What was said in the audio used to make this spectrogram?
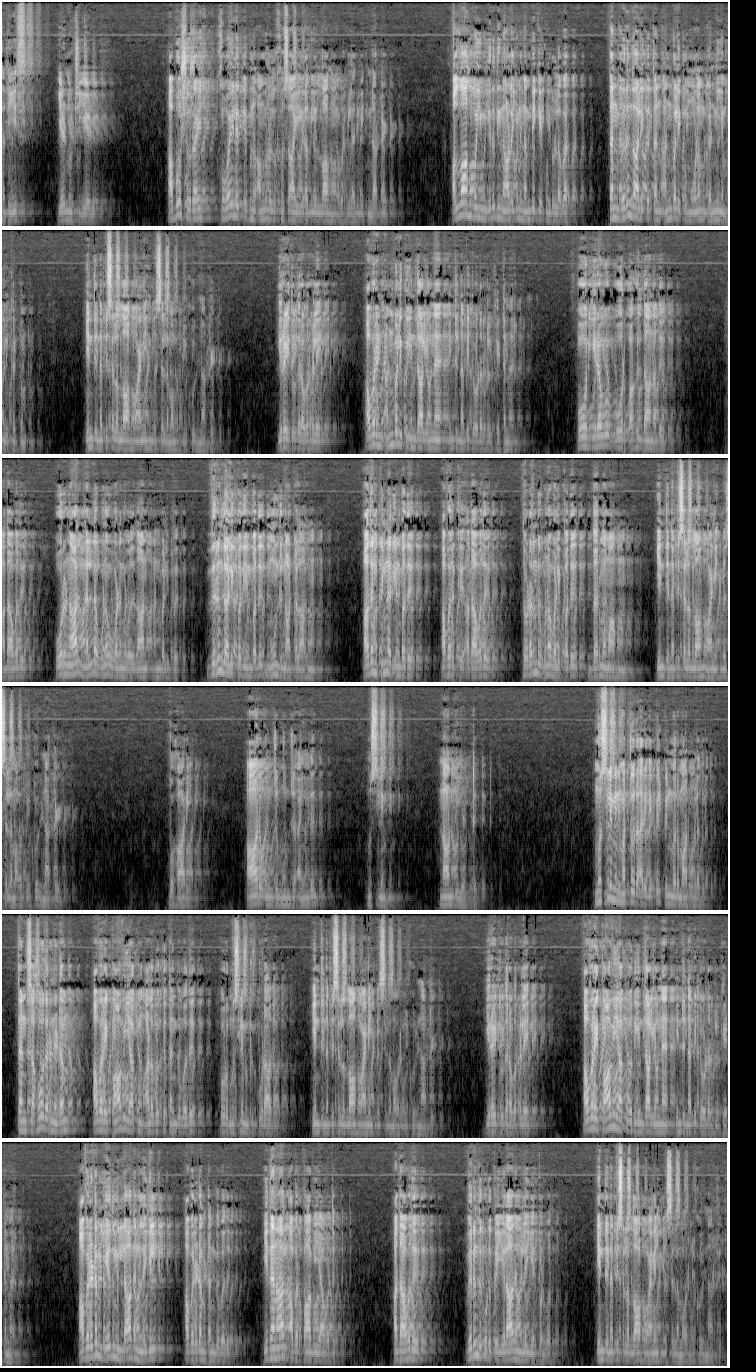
ஹதீஸ் எழுநூற்றி ஏழு. அபு ஷுரை ஹுவைலத் இப்னு அம்ருல் ஹுசாயி ரதி அல்லாஹும் அவர்கள் அறிவிக்கின்றார்கள். அல்லாஹுவையும் இறுதி நாளையும் நம்பிக்கை கொண்டுள்ளவர். தன் விருந்தாளிக்கு தன் அன்பளிப்பு மூலம் கண்ணியம் அளிக்கட்டும் என்று நபிசல்லாஹு அலிஹி வசல்லம் அவர்கள் கூறினார்கள். இறை தூதர் அவர்களே அவரின் அன்பளிப்பு என்றால் என்ன என்று நபி தோடர்கள் கேட்டனர். ஓர் இரவு ஓர் பகல்தான் அது. அதாவது ஒரு நாள் நல்ல உணவு வழங்குவதுதான் அன்பளிப்பு. விருந்து அளிப்பது என்பது மூன்று நாட்களாகும். அதன் பின்னர் என்பது அவருக்கு அதாவது தொடர்ந்து உணவளிப்பது தர்மமாகும் என்று நபி சொல்லாஹும் அலிஹி வசல்லம் அவர்கள் கூறினார்கள். புகாரி ஆறு ஒன்று மூன்று ஐந்து முஸ்லிம் நான்கு எட்டு. முஸ்லிமின் மற்றொரு அறிவிப்பில் பின்வருமாறு உள்ளது. தன் சகோதரனிடம் அவரை பாவியாக்கும் அளவுக்கு தங்குவது ஒரு முஸ்லிமுக்கு கூடாது என்று நபி சொல்லாஹு அலிவசல்லம் அவர்கள் கூறினார்கள். இறை தூதர் அவர்களே அவரை பாவியாக்குவது என்றால் என்ன என்று நபி தோடர்கள் கேட்டனர். அவரிடம் ஏதும் இல்லாத நிலையில் அவரிடம் தங்குவது. இதனால் அவர் பாவியாவது. அதாவது விருந்து கொடுக்க இயலாத நிலை ஏற்படுவது என்று நபி சொல்லாஹு அலிவசல்லம் அவர்கள் கூறினார்கள்.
